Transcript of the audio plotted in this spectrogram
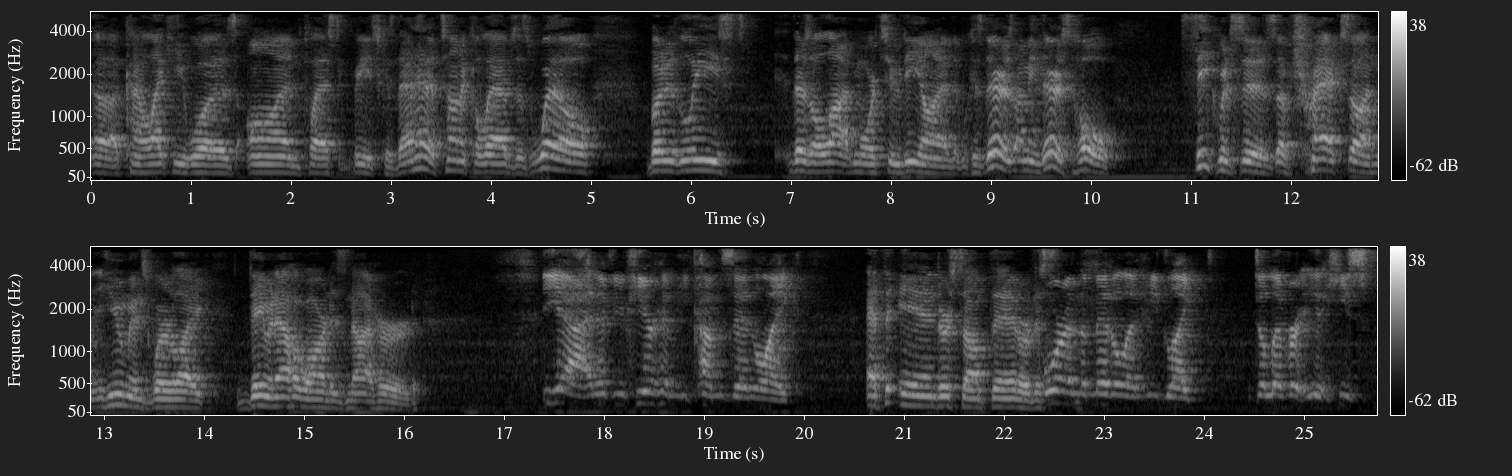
Uh, kind of like he was on Plastic Beach, because that had a ton of collabs as well. But at least there's a lot more 2D on it because there's, I mean, there's whole sequences of tracks on Humanz where like Damon Albarn is not heard. Yeah, and if you hear him, he comes in like At the end or something, or just or in the middle, and he'd like deliver. He's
